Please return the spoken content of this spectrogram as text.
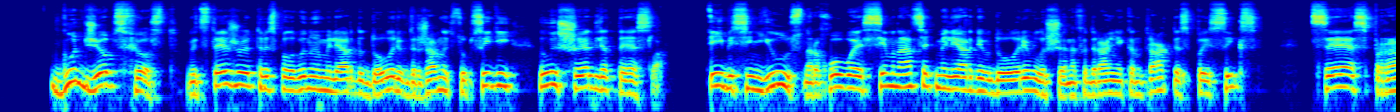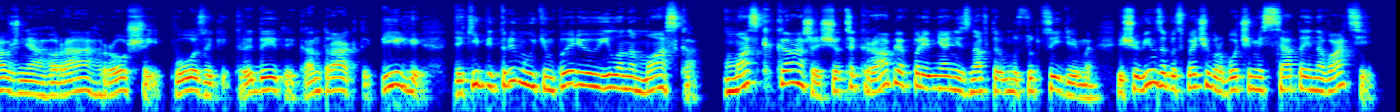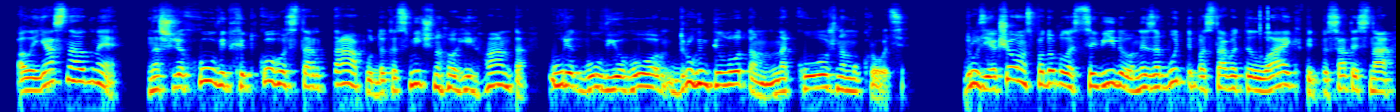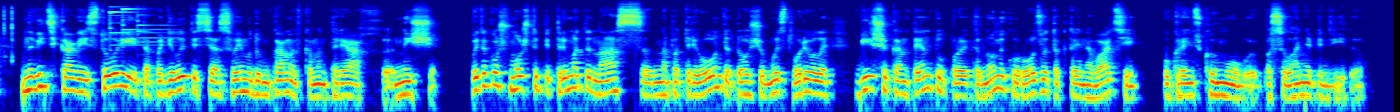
Good Jobs First відстежує 3,5 мільярда доларів державних субсидій лише для Тесла. ABC News нараховує 17 мільярдів доларів лише на федеральні контракти SpaceX. Це справжня гора грошей, позики, кредити, контракти, пільги, які підтримують імперію Ілона Маска. Маск каже, що це крапля в порівнянні з нафтовими субсидіями і що він забезпечив робочі місця та інновації. Але ясно одне: на шляху від хиткого стартапу до космічного гіганта уряд був його другим пілотом на кожному кроці. Друзі, якщо вам сподобалось це відео, не забудьте поставити лайк, підписатись на нові цікаві історії та поділитися своїми думками в коментарях нижче. Ви також можете підтримати нас на Patreon для того, щоб ми створювали більше контенту про економіку, розвиток та інновації українською мовою. Посилання під відео.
